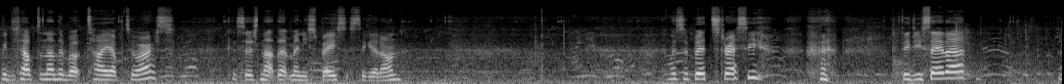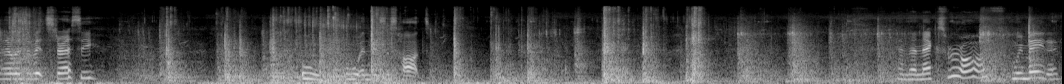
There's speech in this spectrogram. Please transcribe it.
We just helped another boat tie up to ours because there's not that many spaces to get on. It was a bit stressy. Did you say that? That it was a bit stressy? Ooh, ooh, and this is hot. And the next we're off. We made it.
